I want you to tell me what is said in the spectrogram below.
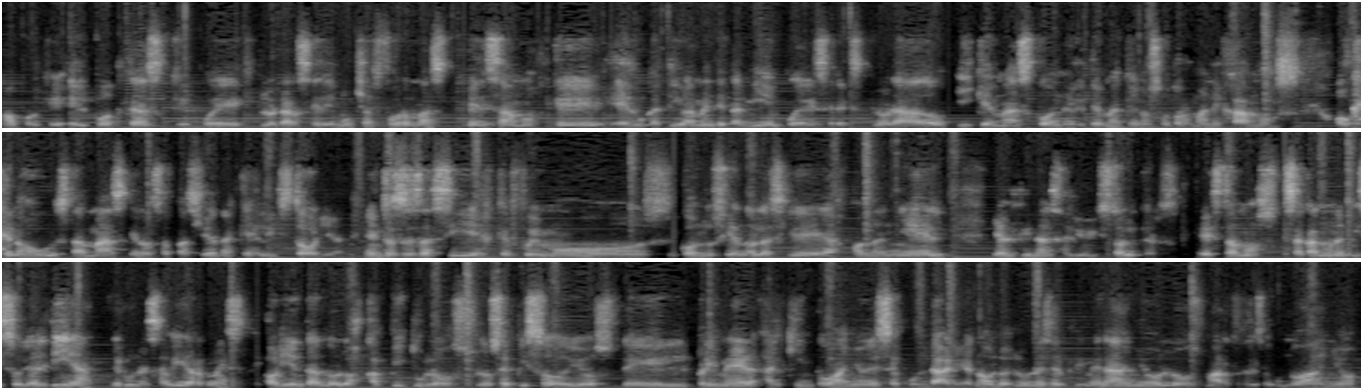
¿no? Porque el podcast que puede explorarse de muchas formas, pensamos que educativamente también puede ser explorado y que más con el tema que nosotros manejamos o que nos gusta más, que nos apasiona, que es la historia. Entonces así es que fuimos conduciendo las ideas con Daniel y al final salió Stalkers. Estamos sacando un episodio al día, de lunes a viernes, orientando los capítulos, los episodios del primer al quinto año de secundaria, ¿no? Los lunes del primer año, los martes del segundo año,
